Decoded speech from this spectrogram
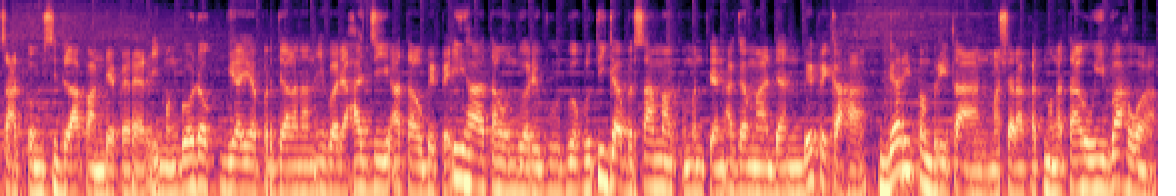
saat Komisi 8 DPR RI menggodok biaya perjalanan ibadah haji atau BPIH tahun 2023 bersama Kementerian Agama dan BPKH, dari pemberitaan masyarakat mengetahui bahwa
